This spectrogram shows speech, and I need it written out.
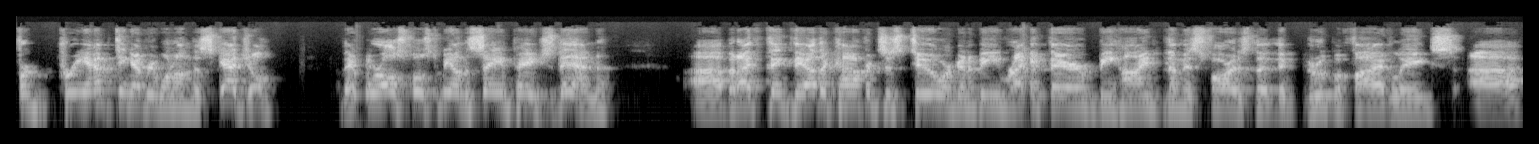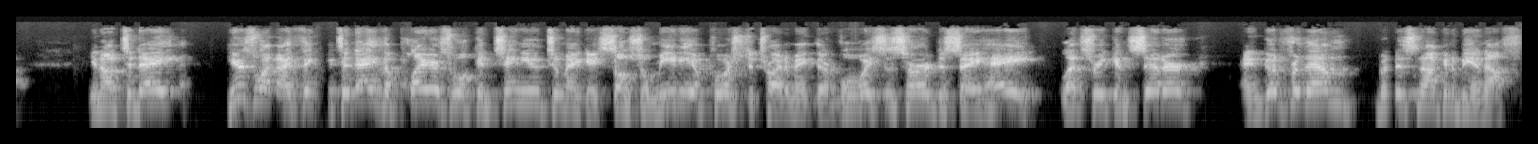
for preempting everyone on the schedule. They were all supposed to be on the same page then. Uh, but I think the other conferences too are going to be right there behind them as far as the, the group of five leagues. Uh, you know, today, here's what I think today the players will continue to make a social media push to try to make their voices heard to say, hey, let's reconsider. And good for them, but it's not going to be enough.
